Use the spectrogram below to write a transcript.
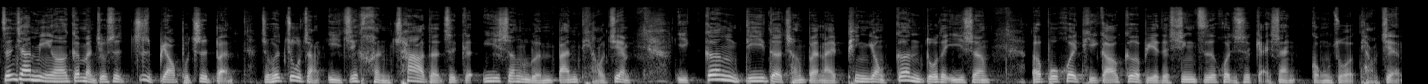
增加名额根本就是治标不治本，只会助长已经很差的这个医生轮班条件，以更低的成本来聘用更多的医生，而不会提高个别的薪资或者是改善工作条件。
